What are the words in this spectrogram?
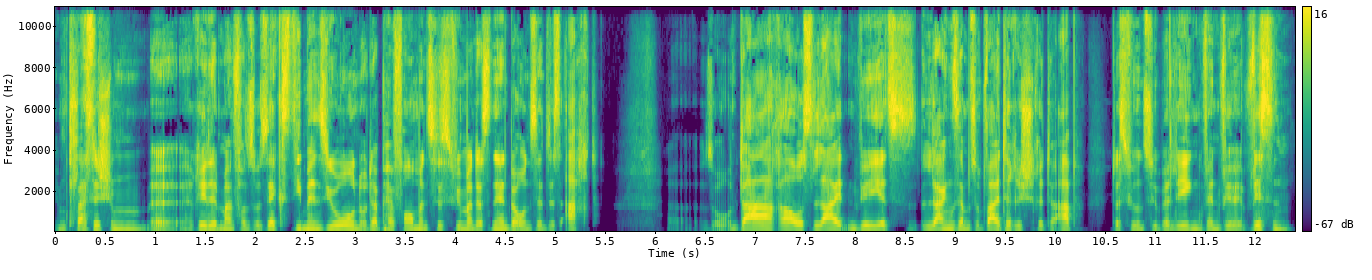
im klassischen äh, redet man von so sechs Dimensionen oder Performances, wie man das nennt. Bei uns sind es acht. So, und daraus leiten wir jetzt langsam so weitere Schritte ab, dass wir uns überlegen, wenn wir wissen,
